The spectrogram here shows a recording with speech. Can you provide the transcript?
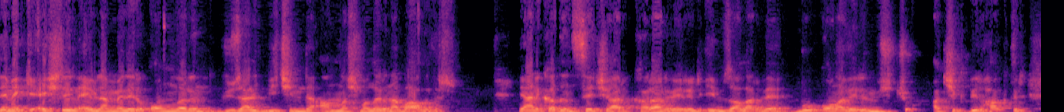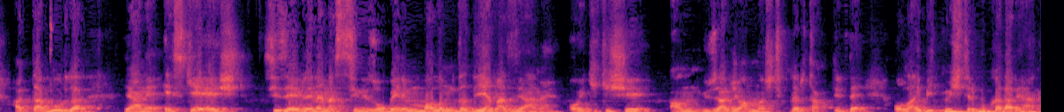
Demek ki eşlerin evlenmeleri onların güzel biçimde anlaşmalarına bağlıdır. Yani kadın seçer, karar verir, imzalar ve bu ona verilmiş çok açık bir haktır. Hatta burada yani eski eş siz evlenemezsiniz, o benim malım da diyemez yani. O iki kişi an, güzelce anlaştıkları takdirde olay bitmiştir. Bu kadar yani.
